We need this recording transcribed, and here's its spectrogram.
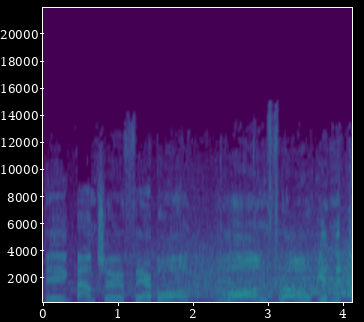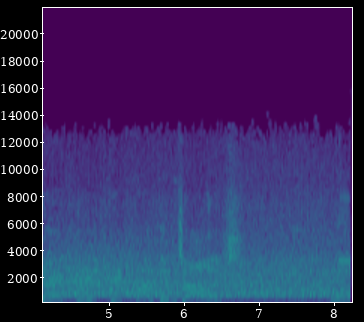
Big bouncer, fair ball, long throw in the dirt. Great pick by Gonzalez. Whoa.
